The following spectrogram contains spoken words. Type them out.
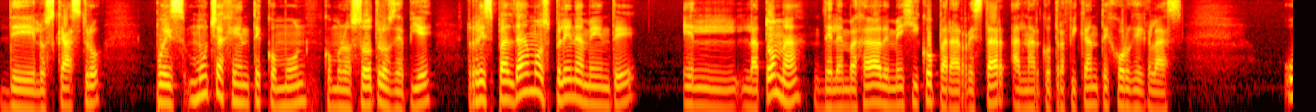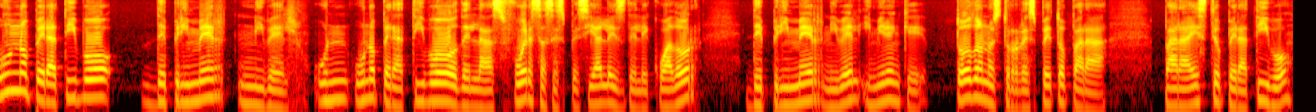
de los Castro, pues mucha gente común, como nosotros de a pie, respaldamos plenamente la toma de la Embajada de México para arrestar al narcotraficante Jorge Glass. un operativo de primer nivel, un, un, operativo de las Fuerzas Especiales del Ecuador de primer nivel. Y miren que todo nuestro respeto para, para este operativo,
